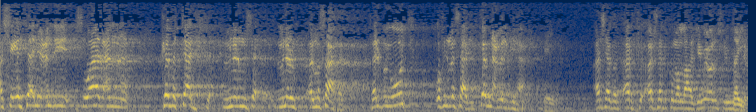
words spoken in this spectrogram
الشيء الثاني عندي سؤال عن كيف التالف من المس... من المصاحف في البيوت وفي المساجد كيف نعمل بها؟ إيه. أرشد أرشدكم الله الجميع والمسلمين. طيب.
